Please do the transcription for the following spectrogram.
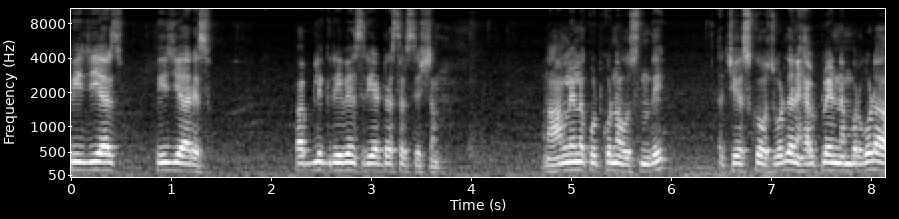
PGRS PGRS public grievance readdresser system. మన ఆన్లైన్లో కొట్టుకున్న వస్తుంది. అది చేసుకోవచ్చు కూడా. దాని హెల్ప్ లైన్ నెంబర్ కూడా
